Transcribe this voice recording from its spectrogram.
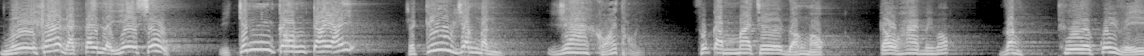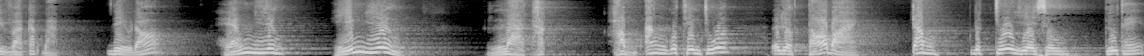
người khá đặt tên là Giêsu vì chính con trai ấy sẽ cứu dân mình ra khỏi tội. Phúc âm Ma Chơ đoạn 1 câu 21 Vâng. Thưa quý vị và các bạn Điều đó hiển nhiên hiển nhiên là thật. Hồng ân của Thiên Chúa đã được tỏ bài trong Đức Chúa Giêsu cứu thế.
